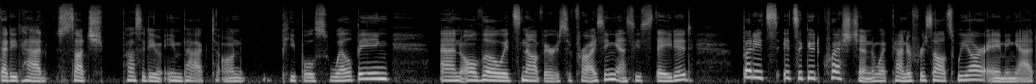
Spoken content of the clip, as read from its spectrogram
that it had such positive impact on people's well-being, and although it's not very surprising, as he stated, but it's it's a good question what kind of results we are aiming at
